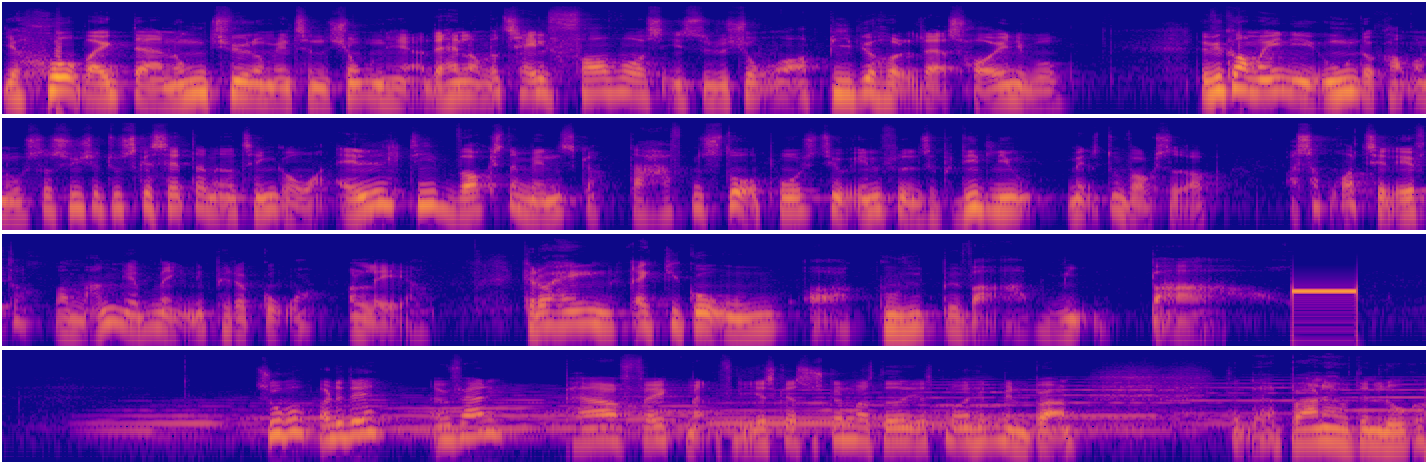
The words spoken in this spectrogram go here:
Jeg håber ikke, der er nogen tvivl om intentionen her. Det handler om at tale for vores institutioner og bibeholde deres høje niveau. Når vi kommer ind i ugen, der kommer nu, så synes jeg, du skal sætte dig ned og tænke over alle de voksne mennesker, der har haft en stor positiv indflydelse på dit liv, mens du voksede op. Og så prøv at tælle efter, hvor mange af dem er egentlig pædagoger og lærere. Kan du have en rigtig god uge, og Gud bevare min bar. Super, var det det? Er vi færdige? Perfekt, mand, fordi jeg skal så altså skynde mig afsted. Jeg skal nå at hente mine børn. Den der børnehave, den lukker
